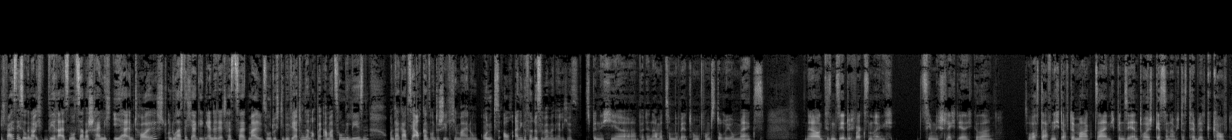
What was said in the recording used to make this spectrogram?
ich weiß nicht so genau, ich wäre als Nutzer wahrscheinlich eher enttäuscht. Und du hast dich ja gegen Ende der Testzeit mal so durch die Bewertung dann auch bei Amazon gelesen. Und da gab es ja auch ganz unterschiedliche Meinungen und auch einige Verrisse, wenn man ehrlich ist. Jetzt bin ich hier bei den Amazon-Bewertungen vom Storio Max. Ja, und die sind sehr durchwachsen, eigentlich ziemlich schlecht, ehrlich gesagt. Sowas darf nicht auf dem Markt sein. Ich bin sehr enttäuscht. Gestern habe ich das Tablet gekauft.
